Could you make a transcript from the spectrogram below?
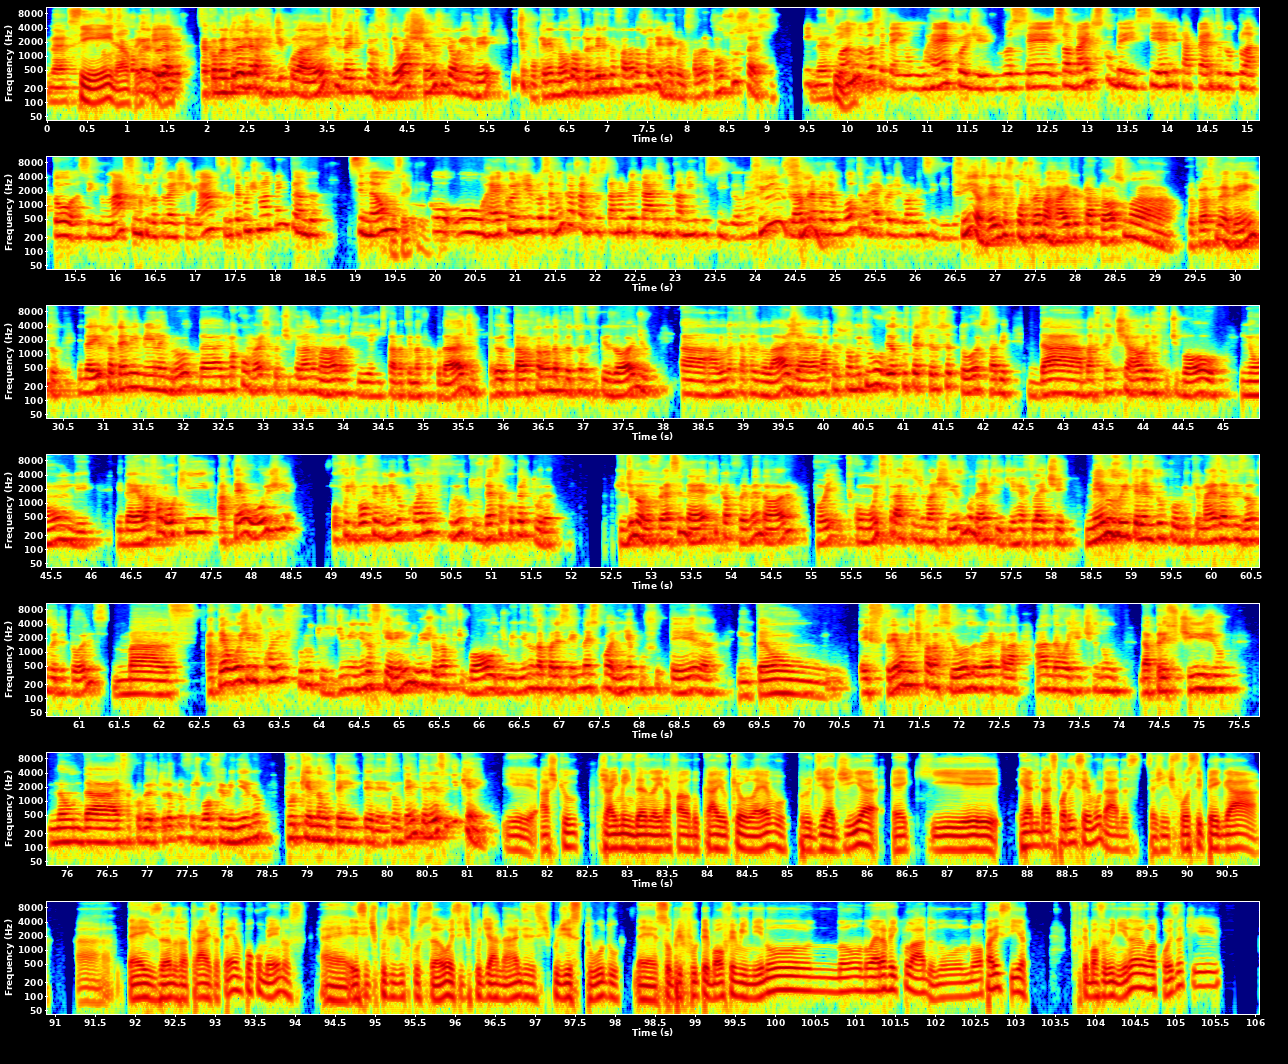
né? Sim, não, se perfeito. Se a cobertura já era ridícula antes, daí, tipo, meu, você deu a chance de alguém ver, e, tipo, querendo não, os autores, eles não falaram só de recorde, eles falaram que foi um sucesso. E né? quando você tem um recorde, você só vai descobrir se ele está perto do platô, assim, do máximo que você vai chegar, se você continuar tentando. Senão, o, o recorde, você nunca sabe se você está na metade do caminho possível, né? Sim, você sim. para fazer um outro recorde logo em seguida. Sim, às vezes você constrói uma hype para próxima para o próximo evento, e daí isso até me, me lembrou da, de uma conversa que eu tive lá numa aula que a gente estava tendo na faculdade. Eu estava falando da produção desse episódio, a aluna que está fazendo lá já é uma pessoa muito envolvida com o terceiro setor, sabe? Dá bastante aula de futebol em ONG. E daí ela falou que até hoje o futebol feminino colhe frutos dessa cobertura. Que, de novo, foi assimétrica, foi menor, foi com muitos traços de machismo, né? Que, que reflete menos o interesse do público e mais a visão dos editores. Mas até hoje eles colhem frutos de meninas querendo ir jogar futebol, de meninas aparecendo na escolinha com chuteira. Então, é extremamente falacioso virar e falar: ah, não, a gente não dá prestígio, não dá essa cobertura para o futebol feminino porque não tem interesse. Não tem interesse de quem? E acho que eu, já emendando aí na fala do Caio, o que eu levo para o dia a dia é que realidades podem ser mudadas. Se a gente fosse pegar há 10 anos atrás, até um pouco menos, é, esse tipo de discussão, esse tipo de análise, esse tipo de estudo é, sobre futebol feminino não, não era veiculado, não, não aparecia. Futebol feminino era uma coisa que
